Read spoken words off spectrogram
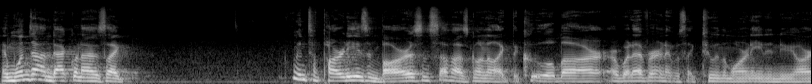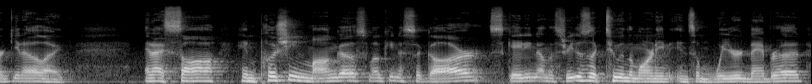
And one time back when I was like went to parties and bars and stuff. I was going to like the cool bar or whatever, and it was like two in the morning in New York, you know, like. And I saw him pushing Mongo, smoking a cigar, skating down the street. This was like two in the morning in some weird neighborhood.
